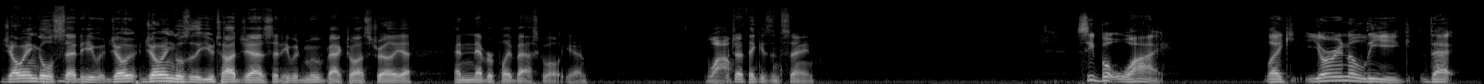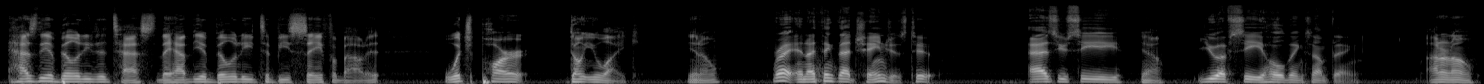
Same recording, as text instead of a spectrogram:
Joe Ingles said he would. Joe Joe Ingles of the Utah Jazz said he would move back to Australia and never play basketball again, Wow. which I think is insane. See, but why? Like you're in a league that has the ability to test. They have the ability to be safe about it. Which part don't you like? You know? Right, and I think that changes too. As you see Yeah. UFC holding something, I don't know.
